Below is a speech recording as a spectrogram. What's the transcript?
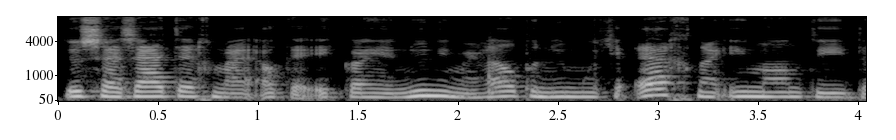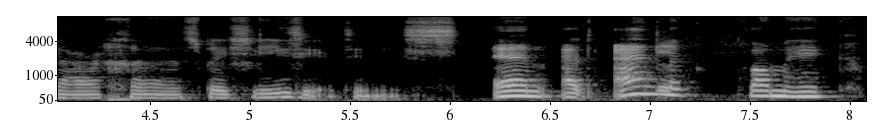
Dus zij zei tegen mij: Oké, ik kan je nu niet meer helpen. Nu moet je echt naar iemand die daar gespecialiseerd in is. En uiteindelijk kwam ik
